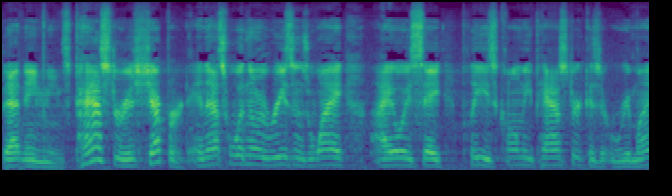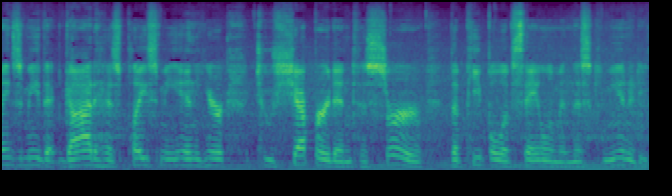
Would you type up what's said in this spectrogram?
that name means. Pastor is shepherd, and that's one of the reasons why I always say, please call me pastor, because it reminds me that God has placed me in here to shepherd and to serve the people of Salem in this community.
